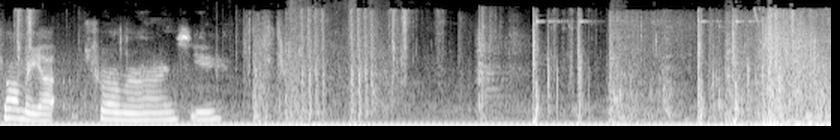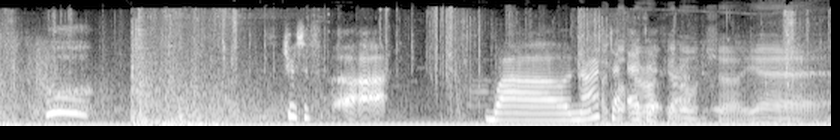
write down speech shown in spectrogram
Trauma traumatize you. Joseph, uh, wow, now I have I to edit rocket that. launcher, yeah.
